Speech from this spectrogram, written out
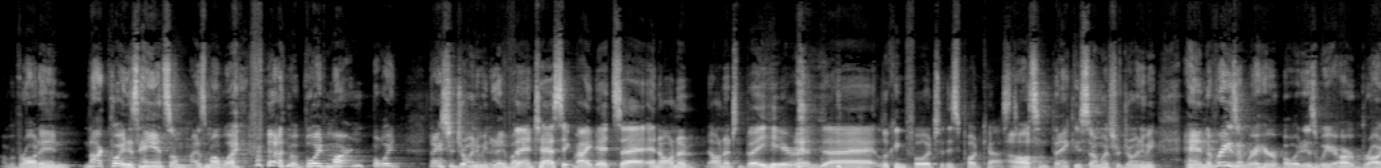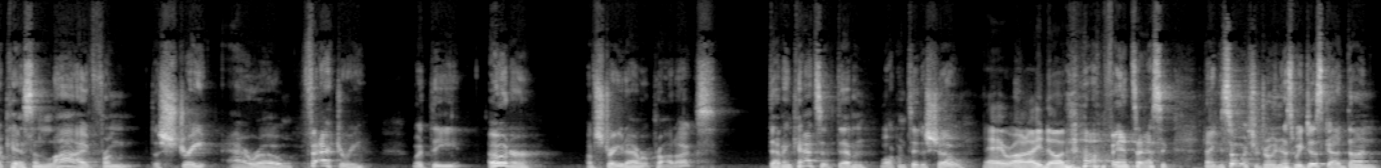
I brought in not quite as handsome as my wife, Boyd Martin. Boyd, thanks for joining me today, buddy. Fantastic, mate. It's uh, an honor honor to be here, and uh, looking forward to this podcast. Awesome. Thank you so much for joining me. And the reason we're here, Boyd, is we are broadcasting live from the Straight Arrow factory with the owner of Straight Arrow Products, Devon Katzev. Devon, welcome to the show. Hey, Ron, how you doing? Fantastic. Thank you so much for joining us. We just got done,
